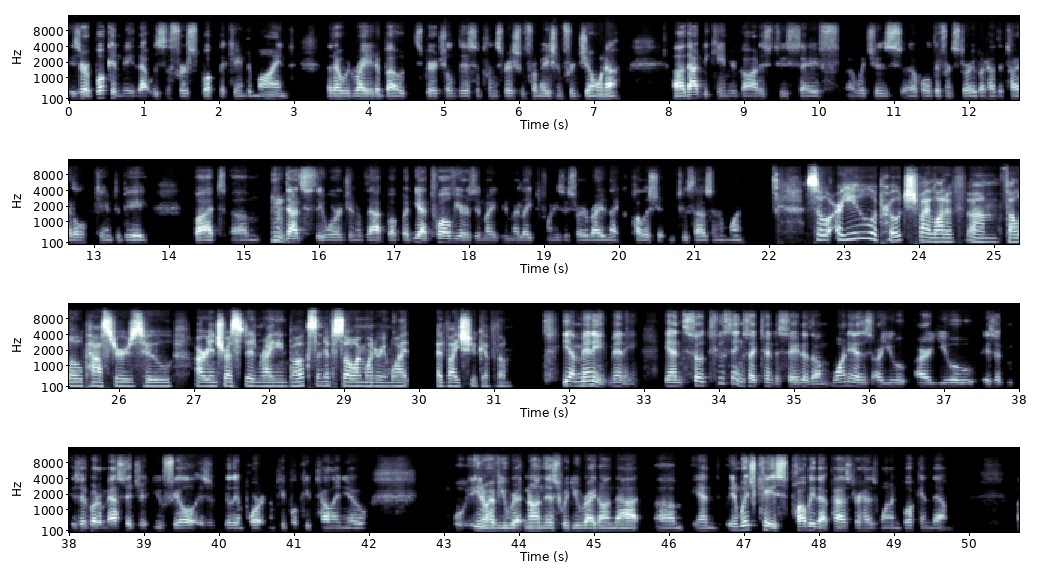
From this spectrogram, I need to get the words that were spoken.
Is there a book in me? That was the first book that came to mind that I would write about spiritual discipline, spiritual formation for Jonah. Uh, that became Your God is Too Safe, uh, which is a whole different story about how the title came to be but um, that's the origin of that book. But yeah, 12 years in my in my late 20s, I started writing that. Published it in 2001. So, are you approached by a lot of um, fellow pastors who are interested in writing books? And if so, I'm wondering what advice you give them. Yeah, many, many. And so, two things I tend to say to them. One is, are you, are you, is it, is it about a message that you feel is really important, and people keep telling you, you know, have you written on this? Would you write on that? Um, and in which case, probably that pastor has one book in them,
